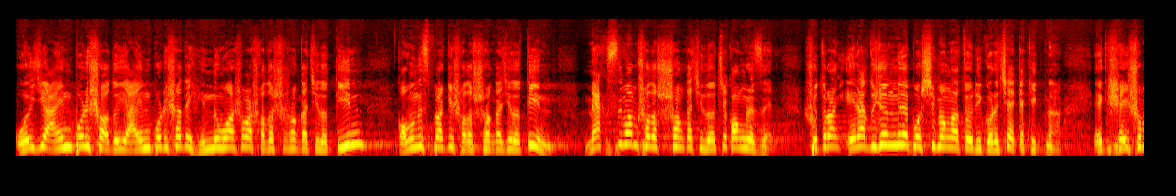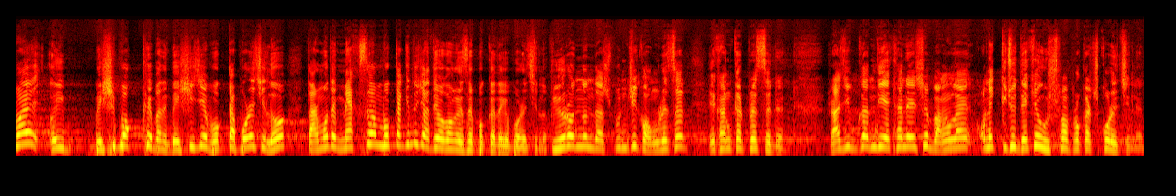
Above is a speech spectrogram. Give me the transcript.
ওই যে আইন পরিষদ, ওই আইন পরিষদে হিন্দু মহাসভার সদস্য সংখ্যা ছিল তিন, কমিউনিস্ট পার্টির সদস্য সংখ্যা ছিল তিন, ম্যাক্সিমাম সদস্য সংখ্যা ছিল হচ্ছে কংগ্রেসের। সুতরাং এরা দুজন মিলে পশ্চিমবাংলা তৈরি করেছে এটা ঠিক না। এ- সেই সময় ওই বেশি পক্ষে মানে বেশি যে ভোটটা পড়েছিল, তার মধ্যে ম্যাক্সিমাম ভোটটা কিন্তু জাতীয় কংগ্রেসের পক্ষ থেকে পড়েছিল। প্রিয়রঞ্জন দাসপুঞ্জি কংগ্রেসের এখানকার প্রেসিডেন্ট। রাজীব গান্ধী এখানে এসে বাংলায় অনেক কিছু দেখে উষ্মা প্রকাশ করেছিলেন।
